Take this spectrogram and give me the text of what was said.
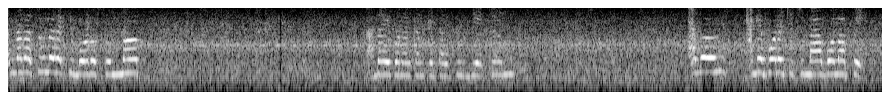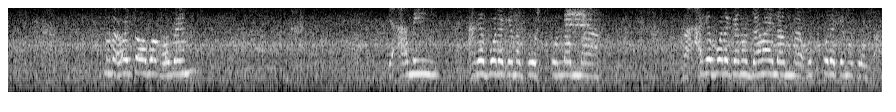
আল্লাহ রাসুলের একটি বড় সুন্নত আদায় করার কালকে তৌফিক দিয়েছেন। এবং আগে পরে কিছু না বলাতে আপনারা হয়তো অবাক হবেন? যে আমি আগে পরে কেন পোস্ট করলাম না? বা আগে পরে কেন জানাইলাম না? হুট করে কেন করলাম?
